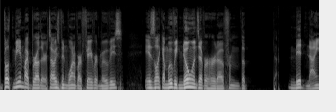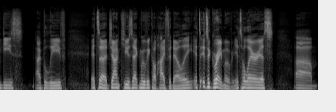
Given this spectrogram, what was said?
both me and my brother, it's always been one of our favorite movies, is like a movie no one's ever heard of from the mid 90s, I believe. It's a John Cusack movie called High Fidelity. It's it's a great movie. It's hilarious. Um,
